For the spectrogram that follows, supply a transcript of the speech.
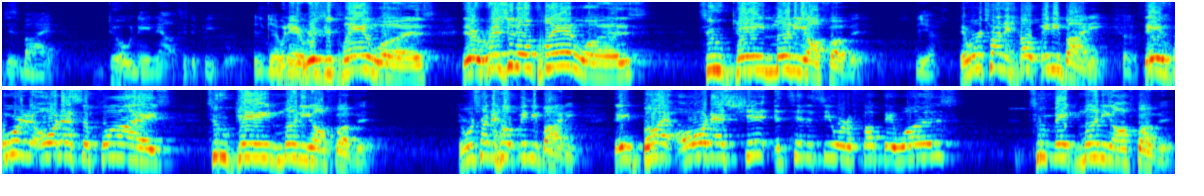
just by donating out to the people. When their original plan was their original plan was to gain money off of it. Yeah. They weren't trying to help anybody. They hoarded all that supplies to gain money off of it. They weren't trying to help anybody. They bought all that shit in Tennessee where the fuck they was to make money off of it.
